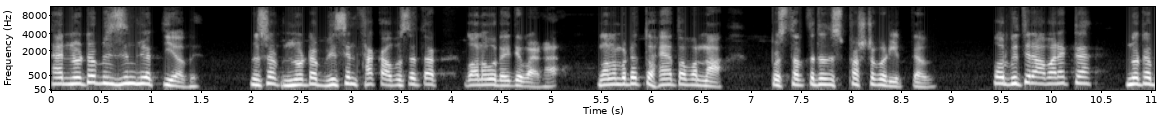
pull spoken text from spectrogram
হ্যাঁ নোট অফ রিসেন্টগুলো কি হবে? নোট অফ রিসেন্ট থাকা অবস্থায় তো আর গণভোট হইতে পারে না। গণভোটের তো হ্যাঁ তো আবার না। প্রস্তাবটা স্পষ্ট করে লিখতে হবে। ওর ভিতরে আবার একটা নোট অফ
